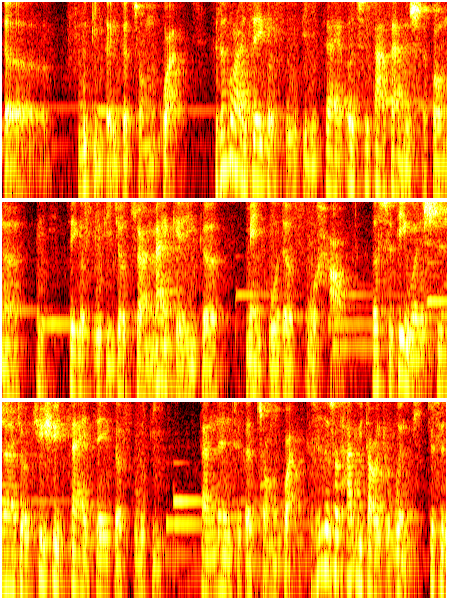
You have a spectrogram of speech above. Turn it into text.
的。府邸的一个总管，可是后来这个府邸在二次大战的时候呢，诶，这个府邸就转卖给一个美国的富豪，而史蒂文斯呢就继续在这个府邸担任这个总管。可是这时候他遇到一个问题，就是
